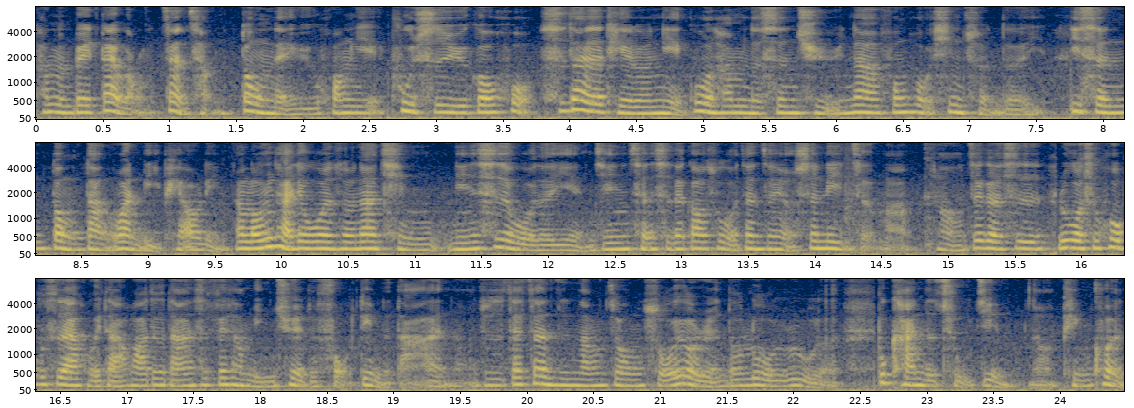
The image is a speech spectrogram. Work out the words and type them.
他们被带往战场，冻馁于荒野，曝尸于篝火。时代的铁轮碾过他们的身躯，那烽火幸存的一生动荡，万里飘零。那龙应台就问说：“那请凝视我的眼睛，诚实的告诉我，战争有胜利者吗？”好，这个是如果是霍布斯来回答的话，这个答案是非常明确的否定的答案啊，就是在战争当中，所有人都落入了不堪的处境啊，贫困。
